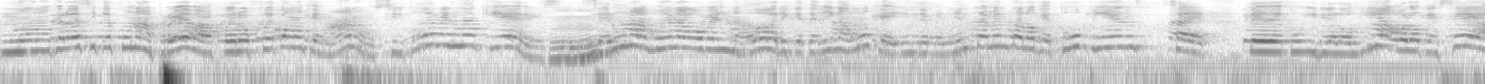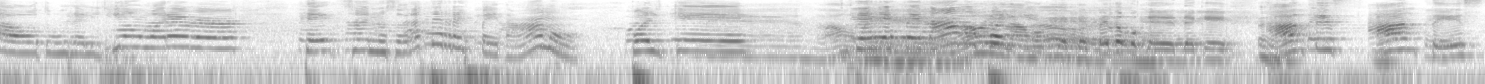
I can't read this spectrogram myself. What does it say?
no, no quiero decir que fue una prueba, pero fue como que, mano, si tú de verdad quieres ser una buena gobernadora y que te digan, ok, independientemente de lo que tú piensas, de, de tu ideología o lo que sea, o tu religión, whatever, te, o sea, nosotras te respetamos. Porque Más o te menos. respetamos No, porque- digamos que respeto porque desde que antes, antes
